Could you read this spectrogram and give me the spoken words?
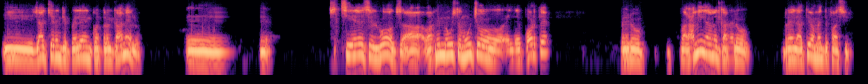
y ya quieren que peleen contra el Canelo. Eh, si es el box. a, mí me gusta mucho el deporte pero para mí gana el Canelo relativamente fácil.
